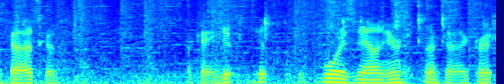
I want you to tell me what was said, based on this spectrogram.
Okay, that's good. Okay, get, get, get boys down here. Okay, great.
